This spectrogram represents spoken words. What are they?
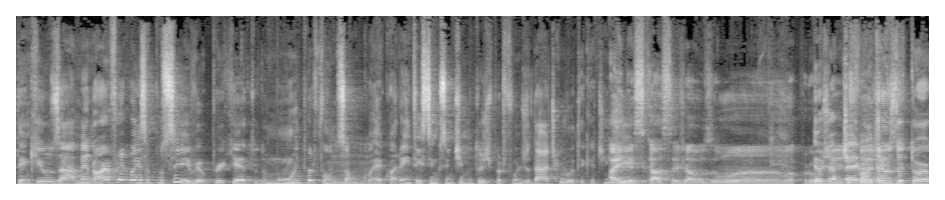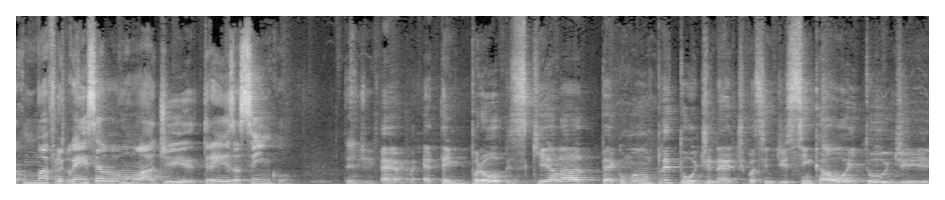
Tem que usar a menor frequência possível, porque é tudo muito profundo. São é 45 centímetros de profundidade que eu vou ter que atingir. Aí nesse caso você já usa uma, uma probe eu já de pego um 40. transdutor com uma frequência, vamos lá, de 3 a 5. Entendi. É, é, tem probes que ela pega uma amplitude, né? Tipo assim, de 5 a 8, de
